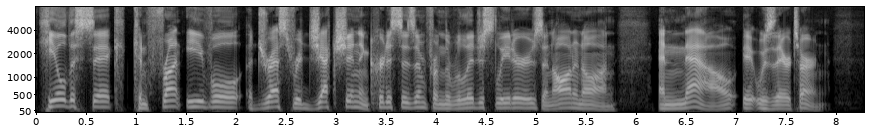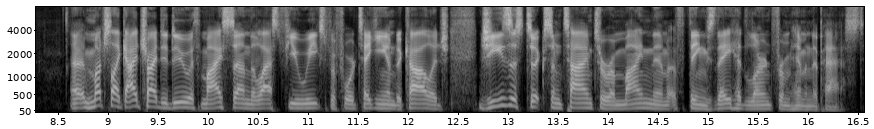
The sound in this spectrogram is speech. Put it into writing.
heal the sick, confront evil, address rejection and criticism from the religious leaders, and on and on. And now it was their turn. Uh, much like I tried to do with my son the last few weeks before taking him to college, Jesus took some time to remind them of things they had learned from him in the past.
